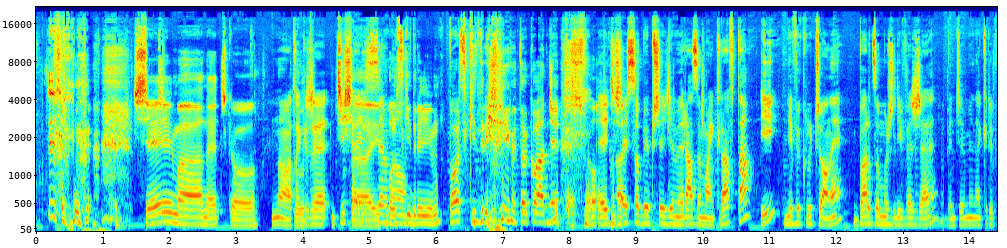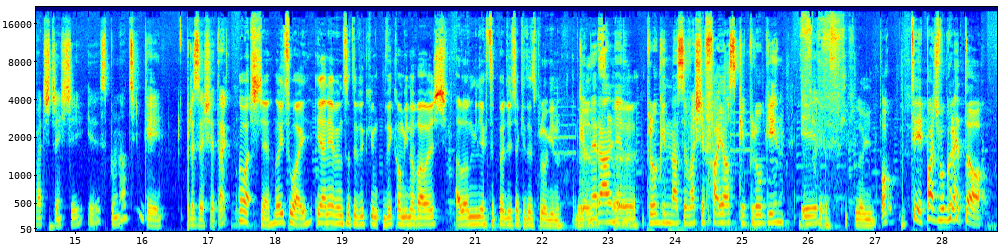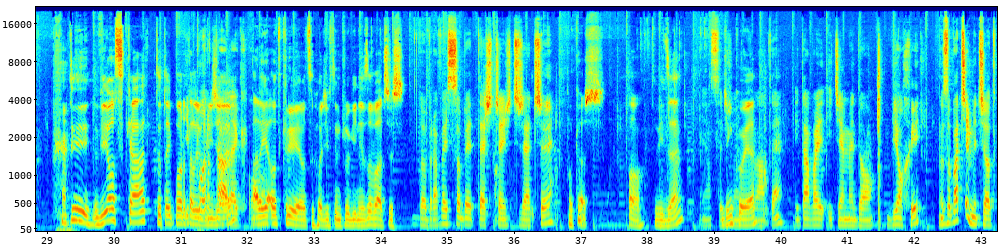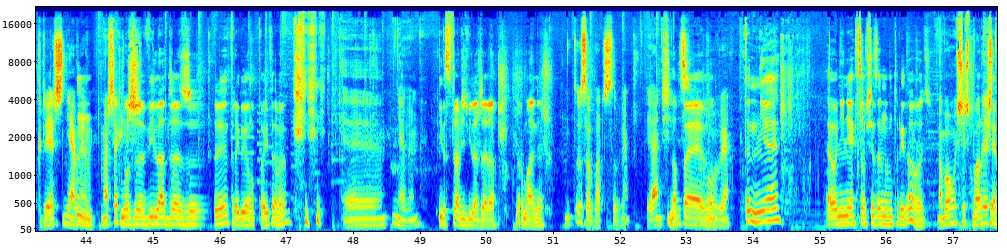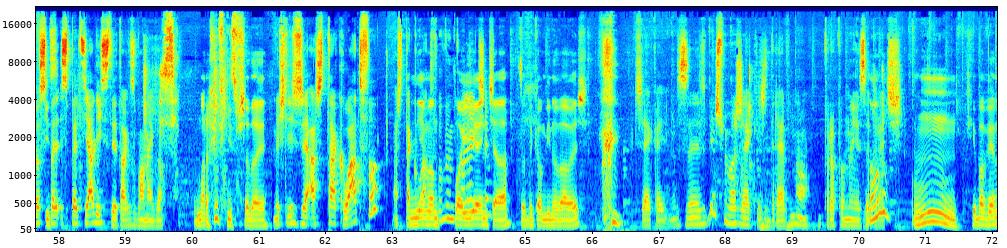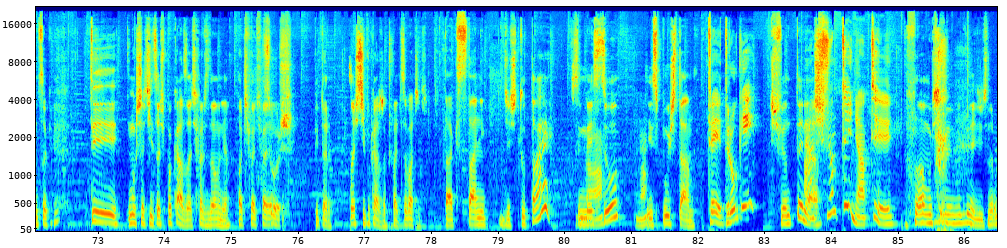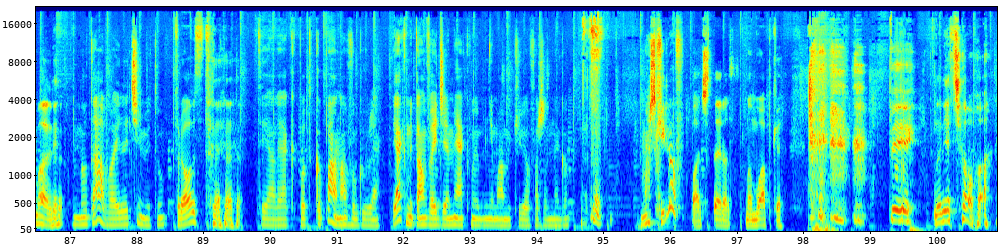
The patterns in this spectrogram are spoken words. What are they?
Siemaneczko. No, także dzisiaj Tutaj ze mną... Polski Dream. Polski Dream, dokładnie. No, E, Dzisiaj sobie przejdziemy razem Minecrafta i niewykluczone, bardzo możliwe, że będziemy nagrywać częściej e, wspólne odcinki. Prezesie, tak? No właśnie, no i słuchaj, ja nie wiem co ty wykombinowałeś, ale on mi nie chce powiedzieć jaki to jest plugin. Generalnie Więc, plugin nazywa się Fajowski plugin i... e, jaki plugin. O, ty, patrz w ogóle to! Ty, wioska, tutaj portal I już widziałem, o. ale ja odkryję o co chodzi w tym pluginie, zobaczysz. Dobra, weź sobie też część rzeczy. Pokaż. O, widzę. Ja sobie Dziękuję. wziąłem latę. I dawaj, idziemy do wiochy. No zobaczymy, czy odkryjesz, nie wiem. Hmm, Masz jakieś... Może villagerzy tradują po itemy? E, nie wiem. Idę sprawdzić villagera, normalnie. No to zobacz sobie. Ja ci Na nic pewno. nie mówię. Ten nie, e, oni nie chcą się ze mną tradować. No bo musisz podejść do Marchewki. spe specjalisty tak zwanego. Marchewki sprzedaje. Myślisz, że aż tak łatwo? Aż tak nie łatwo mam bym poleciał? pojęcia, co ty kombinowałeś. Czekaj, z, zbierzmy może jakieś drewno. Proponuję zebrać. Mmm, chyba wiem co... Ty, muszę ci coś pokazać, chodź do mnie. Chodź, chodź, chodź. Cóż, Peter, coś ci pokażę, chodź zobaczyć. Tak, stań gdzieś tutaj, w tym No, miejscu no. i spójrz tam. Ty, drugi? Świątynia. A, świątynia, ty. No, musimy odwiedzić, normalnie. No dawaj, lecimy tu. Prost. Ty, ale jak podkopana w ogóle. Jak my tam wejdziemy, jak my nie mamy kilofa żadnego? Masz kilof? Patrz teraz, mam łapkę. Ty. No nie ciała.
